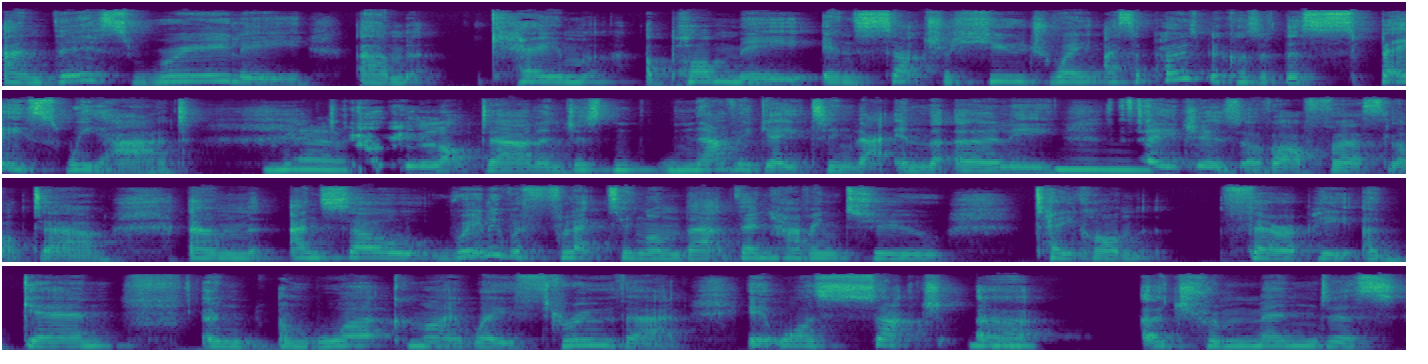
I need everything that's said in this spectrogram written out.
And this really, um, came upon me in such a huge way. I suppose because of the space we had yeah. during lockdown and just navigating that in the early mm. stages of our first lockdown. Um, and so, really reflecting on that, then having to take on therapy again and, and work my way through that. It was such mm. a a tremendous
